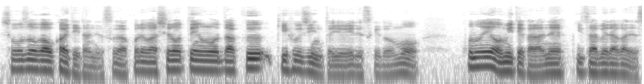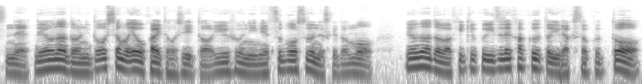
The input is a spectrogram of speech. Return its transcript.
肖像画を描いていたんですが、これは白点を抱く貴婦人という絵ですけども、この絵を見てからね、イザベラがですね、レオナルドにどうしても絵を描いてほしいというふうに熱望するんですけども、レオナルドは結局いずれ描くという約束と、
